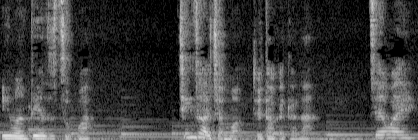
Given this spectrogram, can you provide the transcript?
英文单词组合。今朝节目就到搿搭啦，再会。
